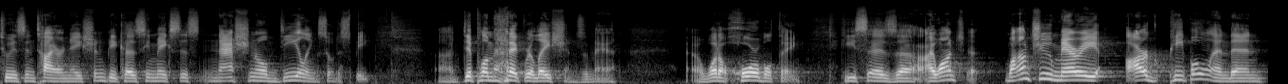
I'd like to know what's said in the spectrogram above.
to his entire nation, because he makes this national dealing, so to speak. Uh, diplomatic relations, a man. Uh, what a horrible thing. He says, uh, I want, why don't you marry our people and then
